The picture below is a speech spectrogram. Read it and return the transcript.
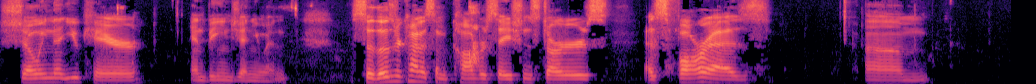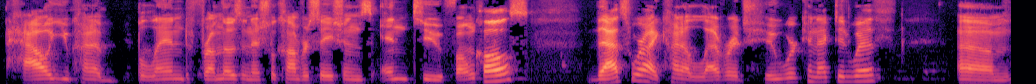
showing that you care and being genuine. So those are kind of some conversation starters as far as um how you kind of blend from those initial conversations into phone calls that's where I kind of leverage who we're connected with. Um,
